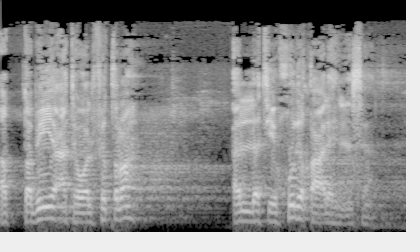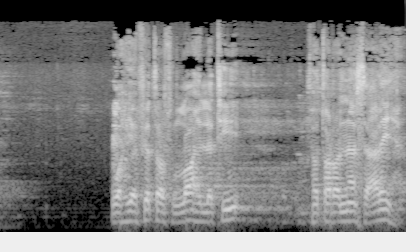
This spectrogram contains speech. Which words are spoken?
الطبيعة والفطرة التي خلق عليه الإنسان وهي فطرة الله التي فطر الناس عليها.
